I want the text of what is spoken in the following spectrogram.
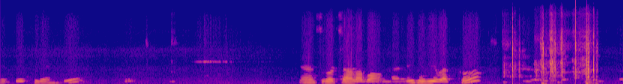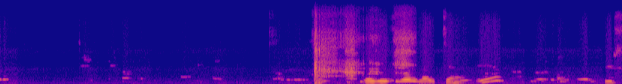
వచ్చేసి అండి హ్యాండ్స్ కూడా చాలా బాగుందండి. Heavy work. ఈజీగా ఇలా ఇచ్చానండి ఫిష్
